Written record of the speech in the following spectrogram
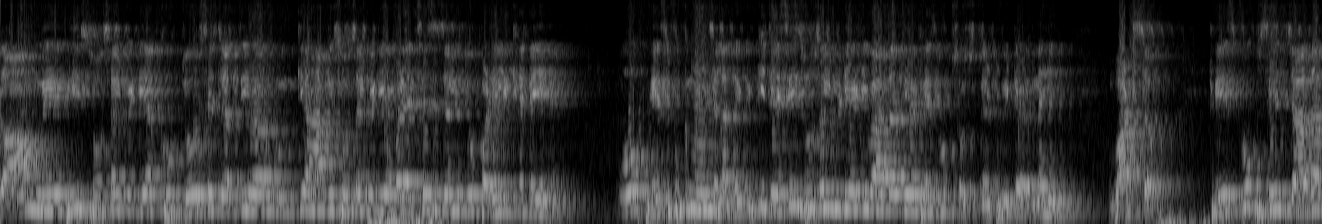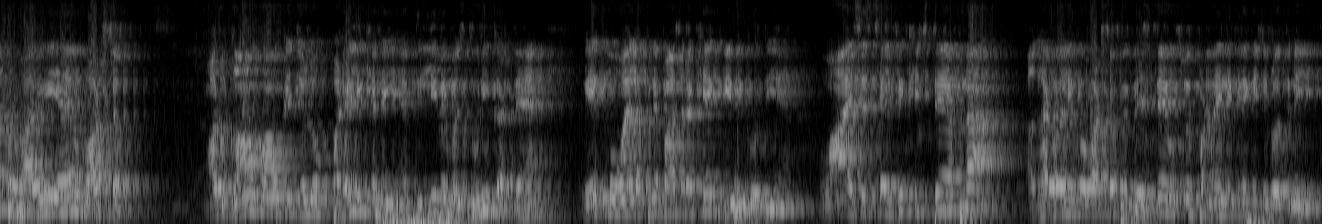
गाँव में भी सोशल मीडिया खूब ज़ोर से चलती है और उनके यहाँ भी सोशल मीडिया बड़े अच्छे से चली, जो पढ़े लिखे नहीं हैं। वो फेसबुक नहीं चलाते, क्योंकि जैसे ही सोशल मीडिया की बात आती है फेसबुक सोचते हैं ट्विटर नहीं व्हाट्सअप फेसबुक से ज़्यादा प्रभावी है व्हाट्सअप और गाँव गाँव के जो लोग पढ़े लिखे नहीं हैं, दिल्ली में मजदूरी करते हैं, एक मोबाइल अपने पास रखे, एक बीवी को दिए। हैं वहाँ ऐसे सेल्फी खींचते हैं अपना, और घर वाले को व्हाट्सएप पे भेजते हैं, उसमें पढ़ने लिखने की ज़रूरत नहीं। है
